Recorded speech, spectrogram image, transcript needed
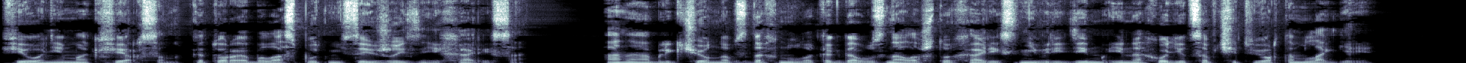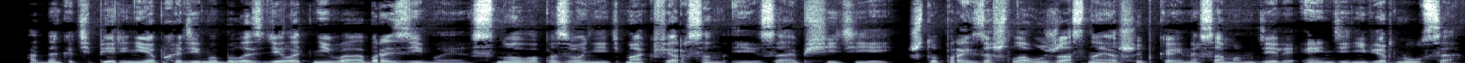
Фионе Макферсон, которая была спутницей жизни Харриса. Она облегченно вздохнула, когда узнала, что Харрис невредим и находится в четвертом лагере. Однако теперь необходимо было сделать невообразимое, снова позвонить Макферсон и сообщить ей, что произошла ужасная ошибка и на самом деле Энди не вернулся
